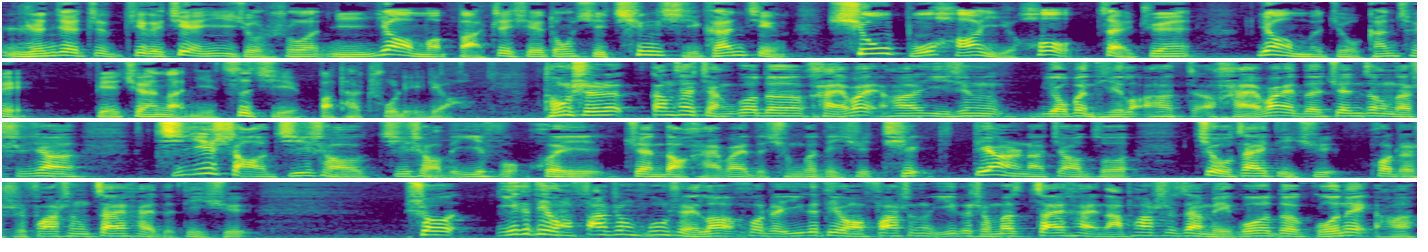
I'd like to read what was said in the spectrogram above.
人家这这个建议就是说，你要么把这些东西清洗干净、修补好以后再捐，要么就干脆别捐了，你自己把它处理掉。同时，刚才讲过的海外哈已经有问题了啊！海外的捐赠呢，实际上极少极少极少的衣服会捐到海外的穷困地区。第第二呢，叫做救灾地区或者是发生灾害的地区。说一个地方发生洪水了，或者一个地方发生一个什么灾害，哪怕是在美国的国内哈，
